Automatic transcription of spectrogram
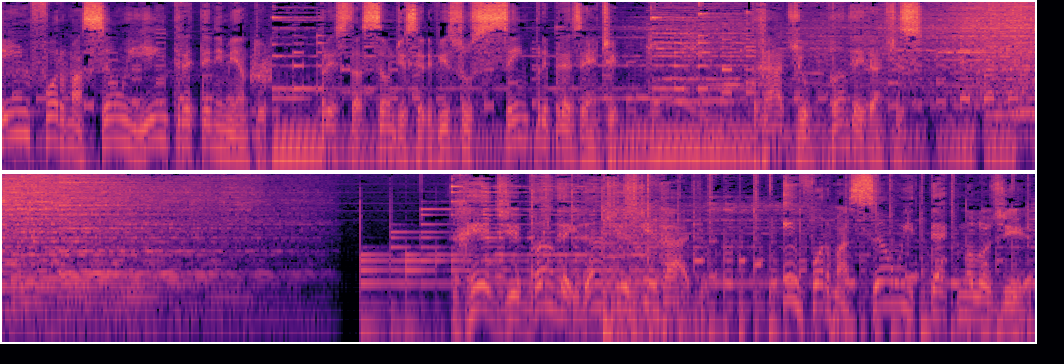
Informação e entretenimento. Prestação de serviço sempre presente. Rádio Bandeirantes. Rede Bandeirantes de Rádio. Informação e tecnologia.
